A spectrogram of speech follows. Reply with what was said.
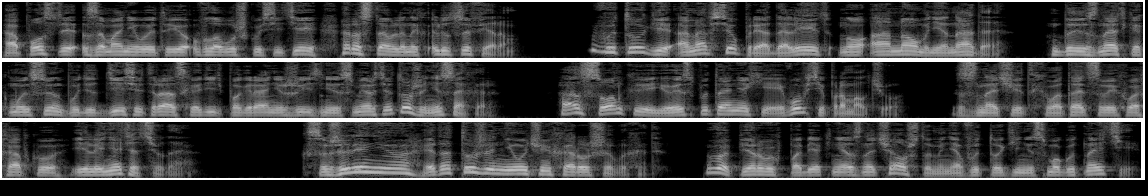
а после заманивают ее в ловушку сетей, расставленных Люцифером. В итоге она все преодолеет, но оно мне надо. Да и знать, как мой сын будет десять раз ходить по грани жизни и смерти, тоже не сахар. О Сонг и ее испытаниях я и вовсе промолчу. Значит, хватать своих в охапку и линять отсюда? К сожалению, это тоже не очень хороший выход. Во-первых, побег не означал, что меня в итоге не смогут найти.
